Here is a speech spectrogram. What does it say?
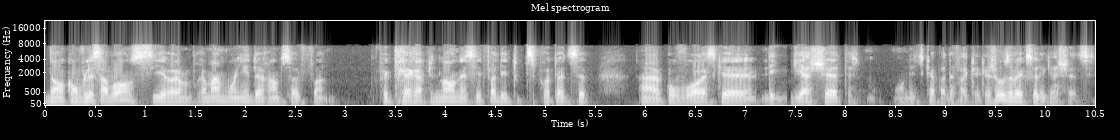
Donc, on voulait savoir s'il y avait vraiment moyen de rendre ça le fun. Fait que très rapidement, on a essayé de faire des tout petits prototypes euh, pour voir est-ce que les gâchettes, on est capable de faire quelque chose avec ça, les gâchettes?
